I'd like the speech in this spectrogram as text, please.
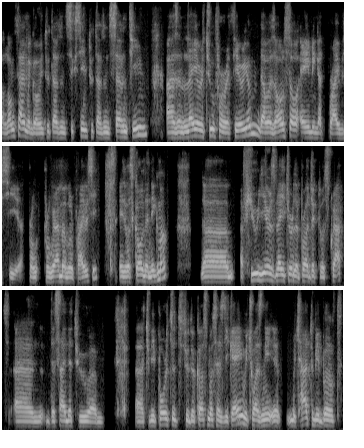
a long time ago in 2016, 2017, as a layer two for Ethereum that was also aiming at privacy, uh, pro- programmable privacy. It was called Enigma. Um, a few years later, the project was scrapped and decided to um, uh, to be ported to the Cosmos SDK, which was which had to be built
